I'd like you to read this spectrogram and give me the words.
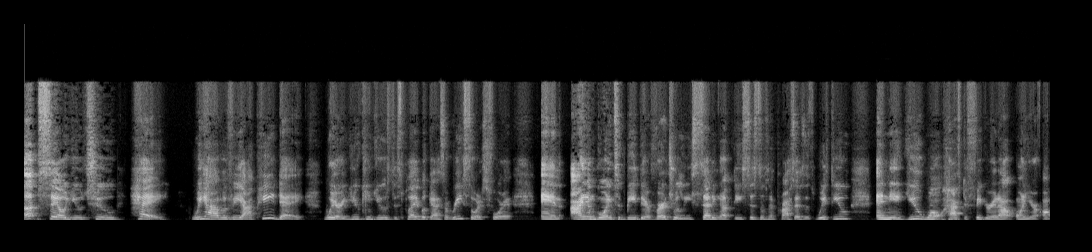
upsell you to, hey, we have a VIP day where you can use this playbook as a resource for it. And I am going to be there virtually setting up these systems and processes with you. And then you won't have to figure it out on your own.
